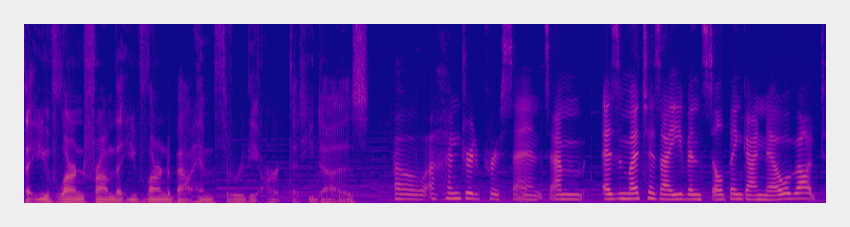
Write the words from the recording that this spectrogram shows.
that you've learned from that you've learned about him through the art that he does? Oh, a hundred percent. Um, as much as I even still think I know about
